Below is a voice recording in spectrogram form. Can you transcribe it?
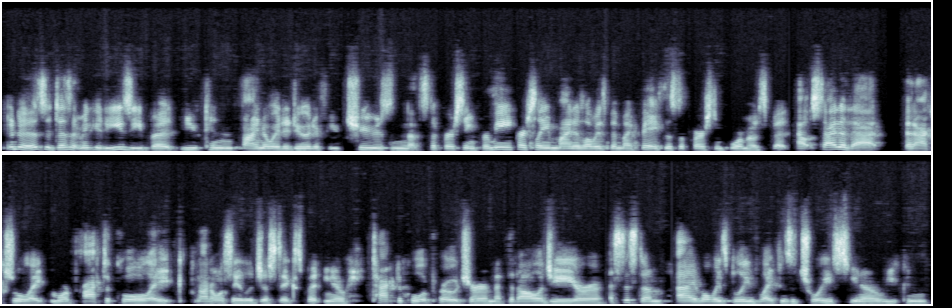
It is. It doesn't make it easy, but you can find a way to do it if you choose. And that's the first thing for me. Personally, mine has always been my faith is the first and foremost. But outside of that, an actual like more practical like i don't want to say logistics but you know tactical approach or a methodology or a system i've always believed life is a choice. You know you can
